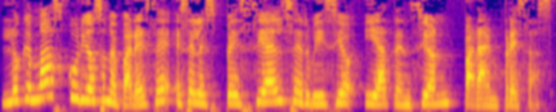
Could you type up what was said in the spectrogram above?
Lo que más curioso me parece es el especial servicio y atención para empresas,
